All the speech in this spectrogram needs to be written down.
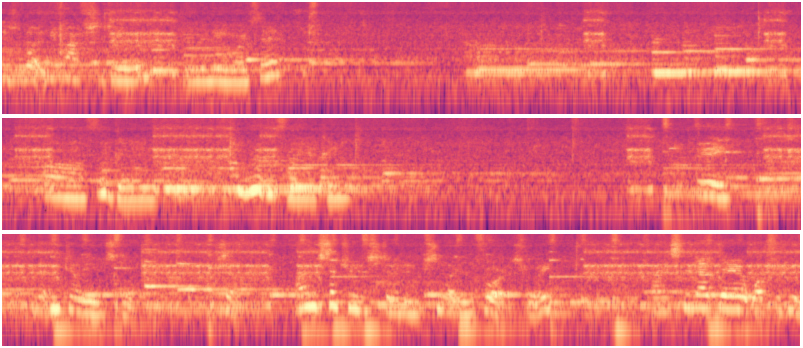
is what you have to do I'm a century snug in the forest, right? I sit out there watching you.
